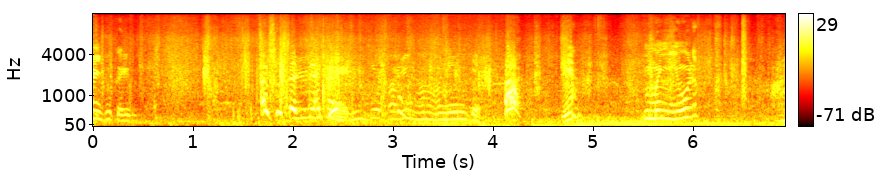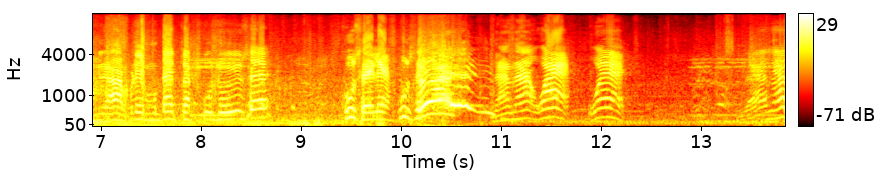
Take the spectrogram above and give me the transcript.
અહીં શું કર્યું? આ શું કર્યું તે? મને એમ કે. હે? તું મને એવું આપણે મોટા ચક્કુ જોયું છે. ખુશ એટલે ખુશ ના ના ઓય ઓય. ના ના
